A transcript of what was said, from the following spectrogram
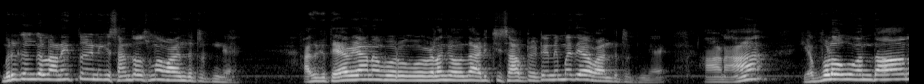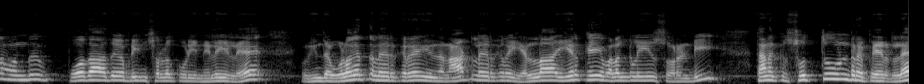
மிருகங்கள் அனைத்தும் இன்றைக்கி சந்தோஷமாக வாழ்ந்துட்டுருக்குங்க. அதுக்கு தேவையான ஒரு விலங்கை வந்து அடித்து சாப்பிட்டுட்டு நிம்மதியாக வாழ்ந்துட்டுருக்குங்க. ஆனால் எவ்வளவு வந்தாலும் வந்து போதாது அப்படின்னு சொல்லக்கூடிய நிலையில் இந்த உலகத்தில் இருக்கிற இந்த நாட்டில் இருக்கிற எல்லா இயற்கை வளங்களையும் சுரண்டி தனக்கு சொத்துன்ற பேரில்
